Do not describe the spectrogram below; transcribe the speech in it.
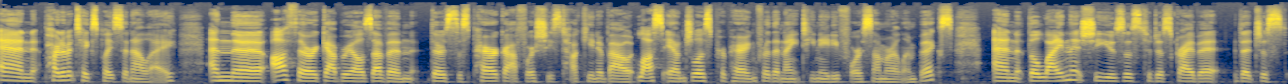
And part of it takes place in LA. And the author, Gabrielle Zevin, there's this paragraph where she's talking about Los Angeles preparing for the 1984 Summer Olympics. And the line that she uses to describe it that just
